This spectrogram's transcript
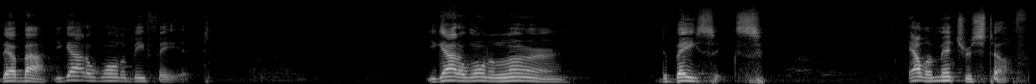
thereby. You got to want to be fed. You got to want to learn the basics, elementary stuff.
